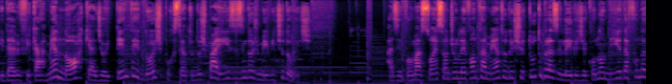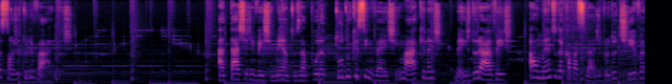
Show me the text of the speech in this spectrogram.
e deve ficar menor que a de 82% dos países em 2022. As informações são de um levantamento do Instituto Brasileiro de Economia da Fundação Getúlio Vargas. A taxa de investimentos apura tudo o que se investe em máquinas, bens duráveis, aumento da capacidade produtiva,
